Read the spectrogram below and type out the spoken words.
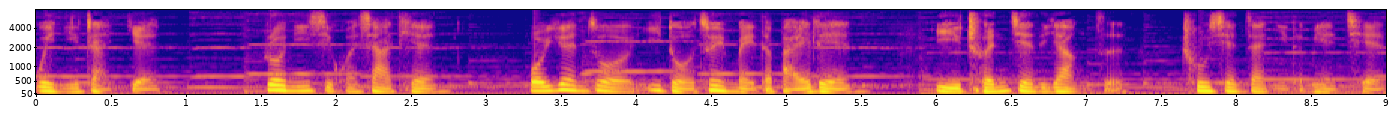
为你展颜；若你喜欢夏天，我愿做一朵最美的白莲，以纯洁的样子出现在你的面前；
